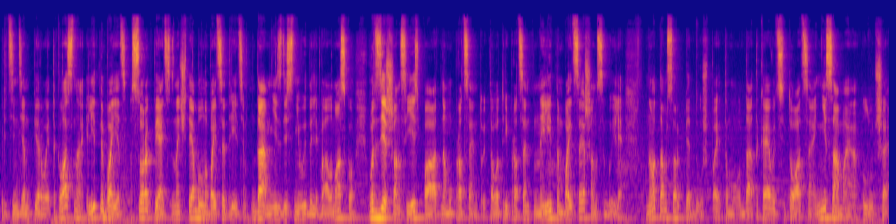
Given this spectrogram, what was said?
Претендент первый, это классно. Элитный боец, 45. Значит, я был на бойце третьем. Да, мне здесь не выдали бы алмазку. Вот здесь шанс есть по одному проценту. Итого 3%. На элитном бойце шансы были но там 45 душ, поэтому, да, такая вот ситуация не самая лучшая.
